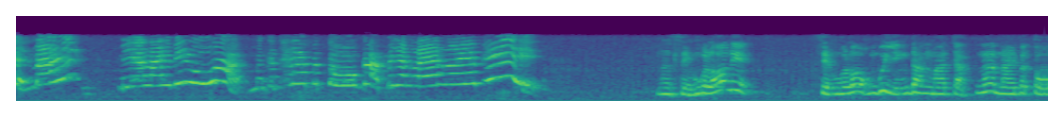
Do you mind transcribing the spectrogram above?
เห็นไหมมีอะไรไม่รู้อะมันกระแทกประตูกลับมาอย่างแรงเลยอะพี่นั่นเสียงหัวเราะนี่ เสียงหัวเราะของผู้หญิงดังมาจากหน้าในประตู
